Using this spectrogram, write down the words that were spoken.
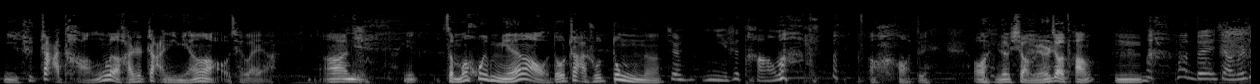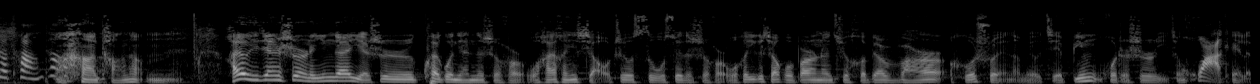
你去炸糖了，还是炸你棉袄去了呀？啊，你你怎么会棉袄都炸出洞呢？就是你是糖吗？哦，对，哦，你的小名叫糖，嗯。对，小名叫糖糖。啊，糖糖，嗯，还有一件事呢，应该也是快过年的时候，我还很小，只有四五岁的时候，我和一个小伙伴呢去河边玩，河水呢没有结冰，或者是已经化开了，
